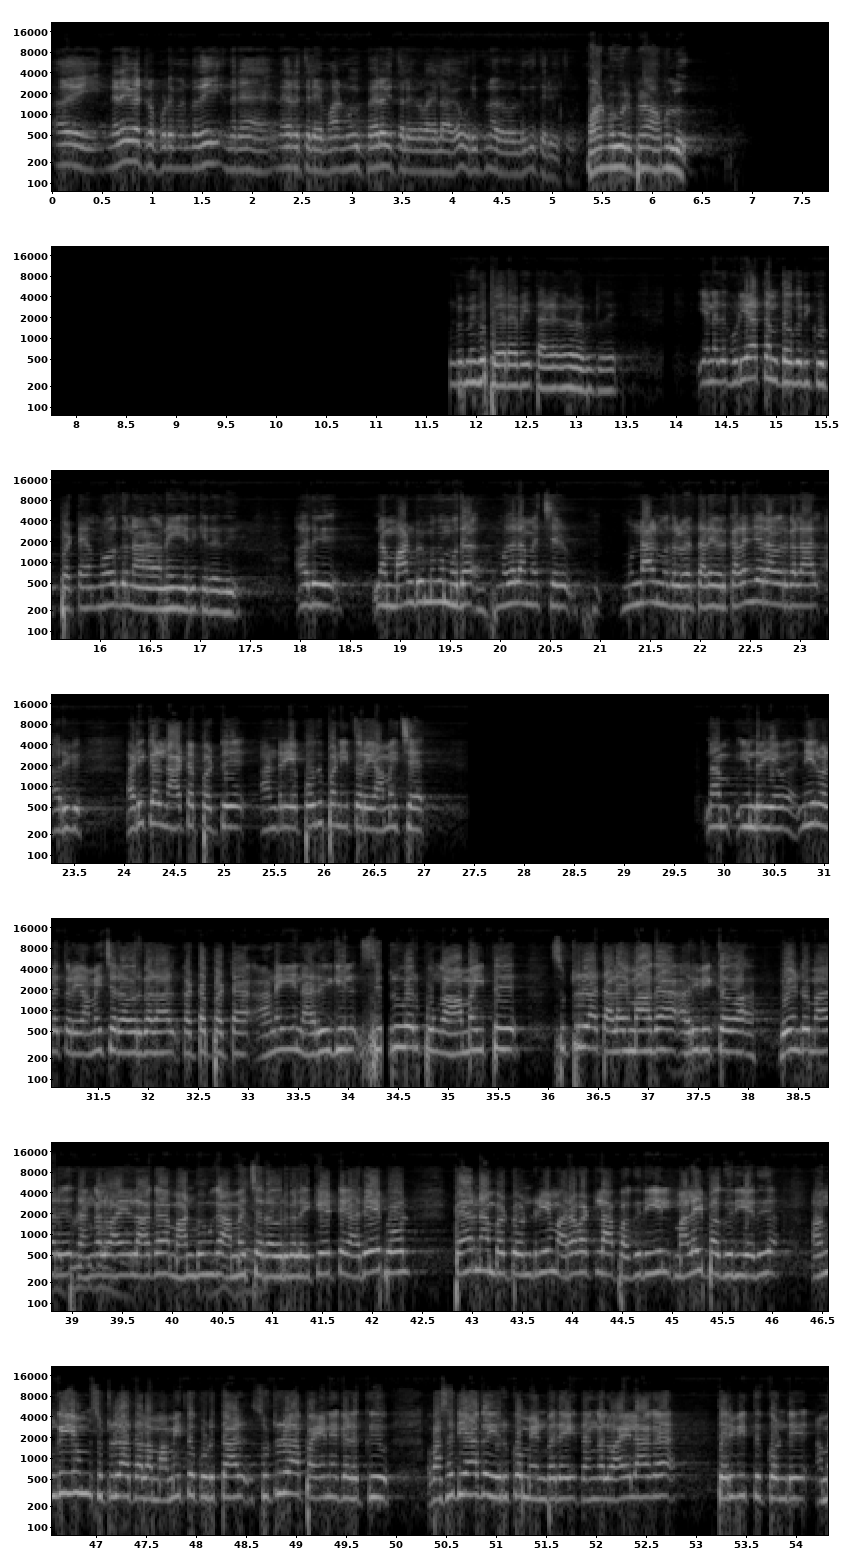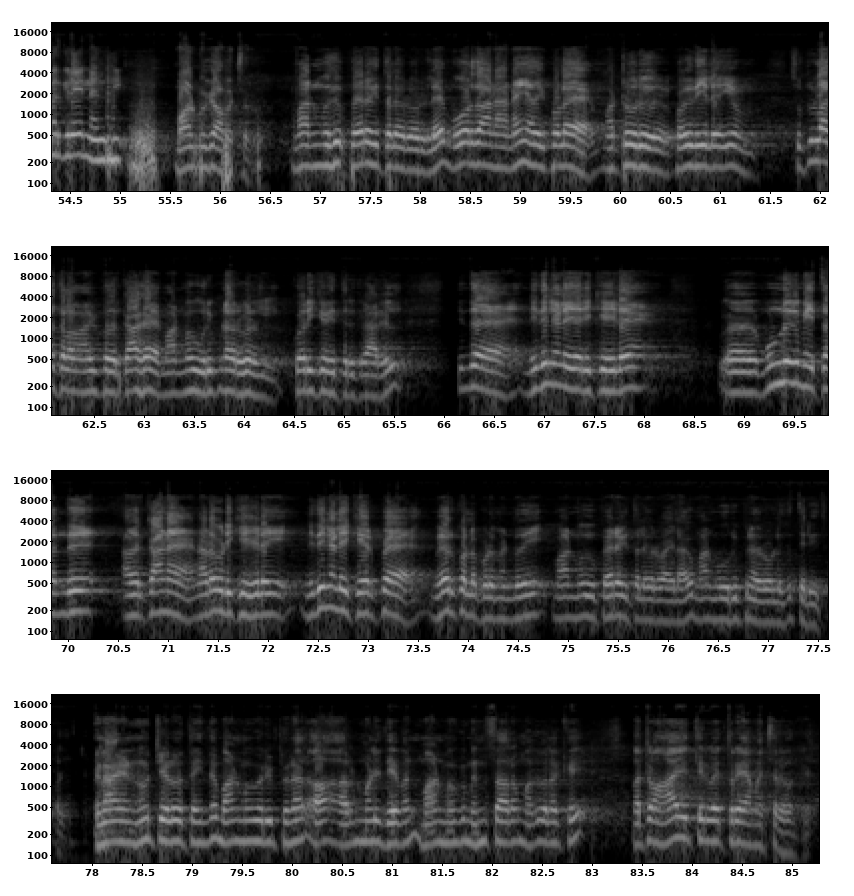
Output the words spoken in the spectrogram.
அதை நிறைவேற்றப்படும் என்பதை இந்த நே- நேரத்திலே மாண்புமிகு பேரவைத் தலைவர் வாயிலாக உறுப்பினர் அவர்களுக்கு தெரிவித்துள்ளோம் மாண்புமிகு உறுப்பினர் அமுலு. அன்புமிகு பேரவை தலைவர் அவர்களே எனது குடியாத்தம் தொகுதிக்கு உட்பட்ட மோர்துனா அணை இருக்கிறது. அது நம் மாண்புமிகு முத முதலமைச்சர் முன்னாள் முதல்வர் தலைவர் கலைஞர் அவர்களால் அறிவி அடிக்கல் நாட்டப்பட்டு அன்றைய பொதுப்பணித்துறை அமைச்சர் நம் இன்றைய நீர்வளத்துறை அமைச்சர் அவர்களால் கட்டப்பட்ட அணையின் அருகில் சிறுவர் பூங்கா அமைத்து சுற்றுலா தலமாக அறிவிக்க வேண்டுமாறு தங்கள் வாயிலாக மாண்புமிகு அமைச்சர் அவர்களை கேட்டு அதேபோல் பேர்ணாம்பட்டு ஒன்றியம் அரவட்லா பகுதியில் பகுதி அது அங்கேயும் சுற்றுலா தலம் அமைத்து கொடுத்தால் சுற்றுலா பயணிகளுக்கு வசதியாக இருக்கும் என்பதை தங்கள் வாயிலாக தெரிவித்துக் கொண்டு அமர்கிறேன். நன்றி. மாண்புமிகு அமைச்சர். மாண்புமிகு பேரவைத் தலைவர் அவர்களே போர்தான் அணை அதை போல மற்றொரு பகுதியிலேயும் சுற்றுலாத்தலம் அமைப்பதற்காக மாண்புமிகு உறுப்பினர்கள் கோரிக்கை வைத்திருக்கிறார்கள். இந்த நிதிநிலை அறிக்கையிலே முன்னுரிமை தந்து அதற்கான நடவடிக்கைகளை நிதிநிலைக்கேற்ப மேற்கொள்ளப்படும் என்பதை மாண்புமிகு பேரவைத் தலைவர் வாயிலாக மாண்புமிகு உறுப்பினர் அவர்களுக்கு தெரிவித்துக் கொள்கிறேன் விநாயகன் நூற்றி எழுபத்தைந்து மாண்புமிகு உறுப்பினர் ஆ. அருண்மொழி தேவன் மாண்புமிகு மின்சாரம் மதுவிலக்கு மற்றும் ஆயத்தீர்வைத்துறை அமைச்சர் அவர்கள்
